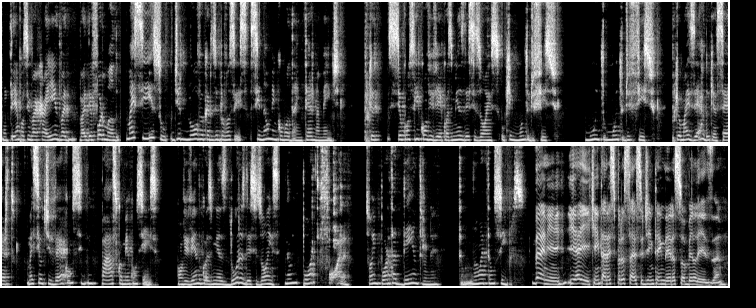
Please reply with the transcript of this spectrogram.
Um tempo assim vai caindo, vai, vai deformando. Mas se isso, de novo, eu quero dizer para vocês, se não me incomodar internamente, porque se eu conseguir conviver com as minhas decisões, o que é muito difícil, muito, muito difícil. Porque eu mais erro do que acerto. Mas se eu tiver em paz com a minha consciência, convivendo com as minhas duras decisões, não importa fora, só importa dentro, né? Então não é tão simples. Dani, e aí, quem tá nesse processo de entender a sua beleza?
